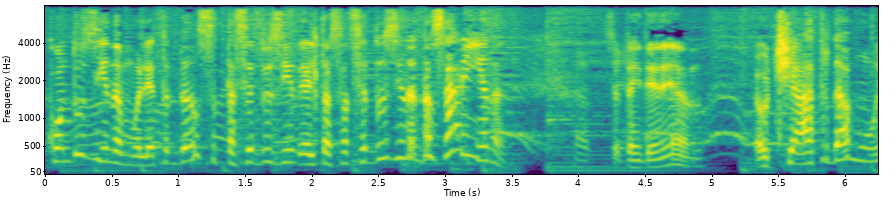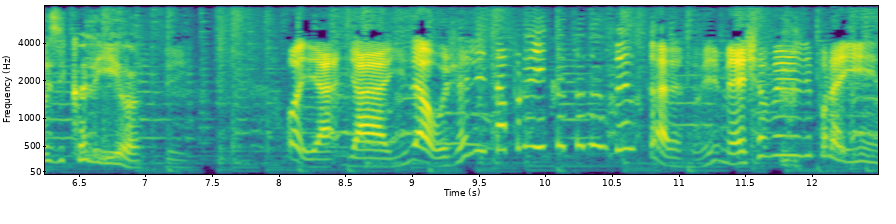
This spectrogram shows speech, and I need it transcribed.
conduzindo, a mulher tá dançando, tá seduzindo, ele tá só seduzindo a dançarina. Você tá entendendo? É o teatro da música ali, ó. Pô, e, a- e ainda hoje ele tá por aí cantando às vezes, cara. Me mexe, eu vejo ele por aí,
